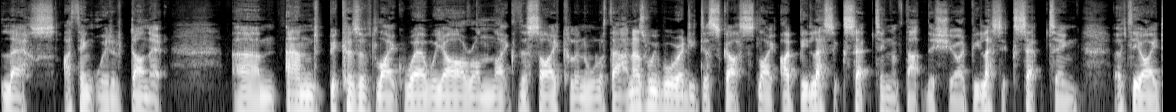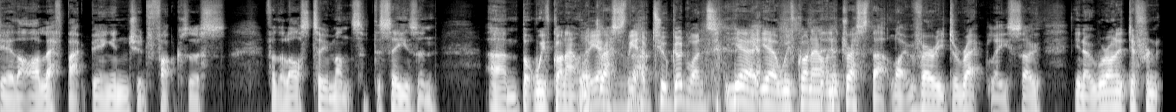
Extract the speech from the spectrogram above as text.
less, I think we'd have done it. Um, and because of like where we are on like the cycle and all of that and as we've already discussed like i'd be less accepting of that this year. I'd be less accepting of the idea that our left back being injured fucks us for the last two months of the season. Um, but we've gone out well, and addressed yeah, we have two good ones. Yeah, yeah. yeah we've gone out and addressed that like very directly. So you know we're on a different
